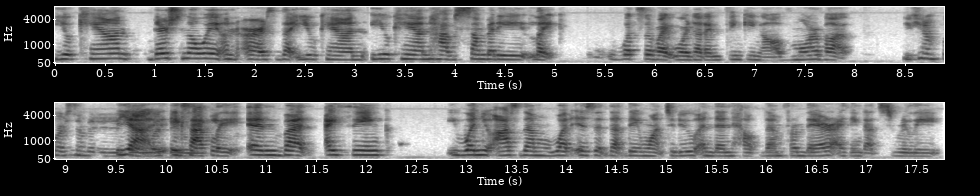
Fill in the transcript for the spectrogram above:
You can't there's no way on earth that you can you can have somebody like what's the right word that i'm thinking of? More about you can't force somebody to yeah exactly. And but i think when you ask them what is it that they want to do and then help them from there i think that's really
